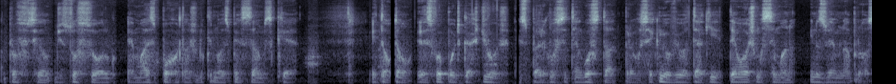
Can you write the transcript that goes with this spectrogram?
a profissão de sociólogo é mais importante do que nós pensamos que é. Então, então, esse foi o podcast de hoje. Espero que você tenha gostado. Para você que me ouviu até aqui, tenha uma ótima semana e nos vemos na próxima.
